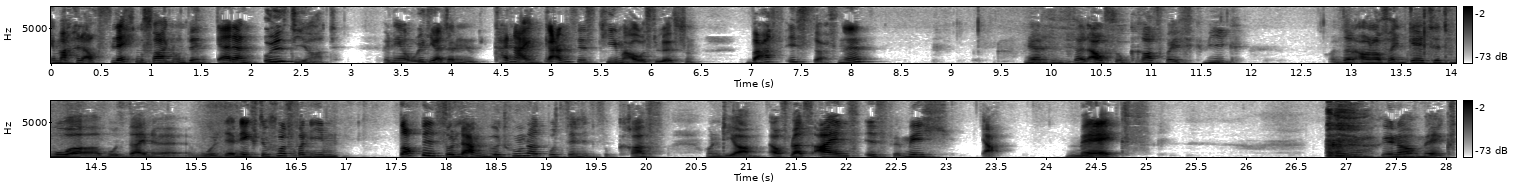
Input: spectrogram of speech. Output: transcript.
er macht halt auch Flächenfahren und wenn er dann Ulti hat, wenn er Ulti hat, dann kann er ein ganzes Team auslöschen. Was ist das, ne? Ja, das ist halt auch so krass bei Squeak. Und dann auch noch sein Gadget, wo, wo, seine, wo der nächste Schuss von ihm doppelt so lang wird. 100% ist so krass. Und ja, auf Platz 1 ist für mich, ja, Max. genau, Max.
